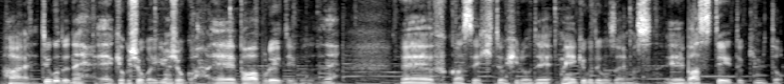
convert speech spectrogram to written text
はい。ということでね、えー曲紹介いきましょうか、えーパワープレイということでね。えー深瀬仁弘で名曲でございます、えバス停と君と。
